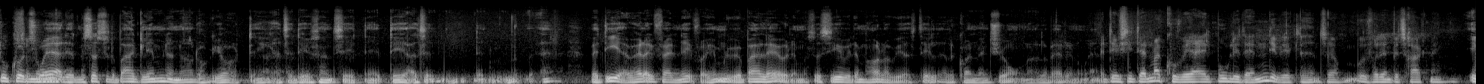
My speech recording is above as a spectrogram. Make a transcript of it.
du konstruerer nogle... det, men så skal du bare glemme det, når du har gjort det. Ikke? Altså, det er sådan set, det, er altså, det, værdier er jo heller ikke faldet ned fra himlen. Vi vil bare lave dem, og så siger vi, dem holder vi os til, eller konventioner, eller hvad det nu er. Men det vil sige, at Danmark kunne være alt muligt andet i virkeligheden, så ud fra den betragtning? Ja,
